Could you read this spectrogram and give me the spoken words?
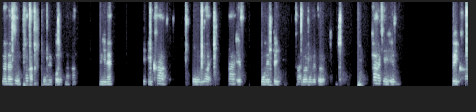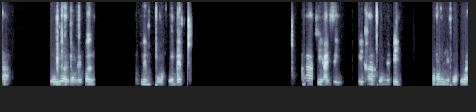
ดิมค่ะเพื่อได้สูตรเท่ากับวงเล็บเปิดนะคะ v ไหม v ค่าคูณด้วยค่า s วงเล็บปิดหารด้วยวงเล็บเปิด ค่า km ปิดค่าคูณด้วยวงเล็บเปิดหนึ่งบวกวงเล็บค่า kic ปิดค่าวงเล็บปิดแล้วก็วงเล็บบวกด้วย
